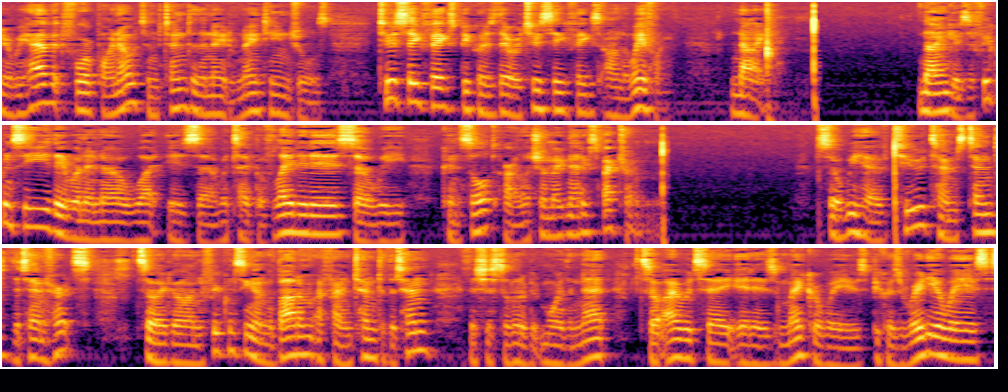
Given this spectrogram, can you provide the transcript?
Here we have it, 4.0 times 10 to the negative 19 joules. 2 sig figs because there were 2 sig figs on the wavelength. 9. 9 gives a frequency. They want to know what is uh, what type of light it is, so we consult our electromagnetic spectrum. So we have 2 times 10 to the 10 hertz. So I go on the frequency on the bottom, I find 10 to the 10. It's just a little bit more than that. So I would say it is microwaves because radio waves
